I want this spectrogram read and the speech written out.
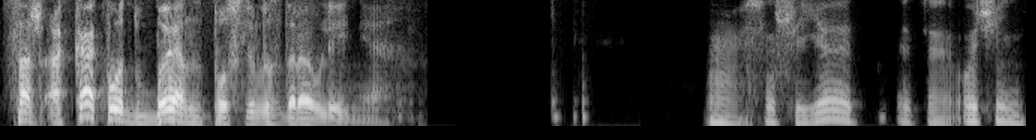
Саш, а как вот Бен после выздоровления? слушай, я это очень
